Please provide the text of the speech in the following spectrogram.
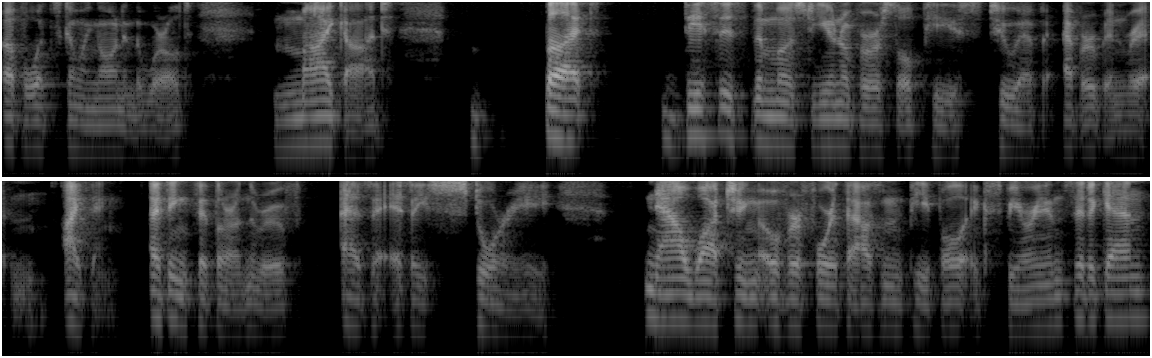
of what's going on in the world, my God, but this is the most universal piece to have ever been written i think i think fiddler on the roof as a, as a story now watching over 4000 people experience it again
